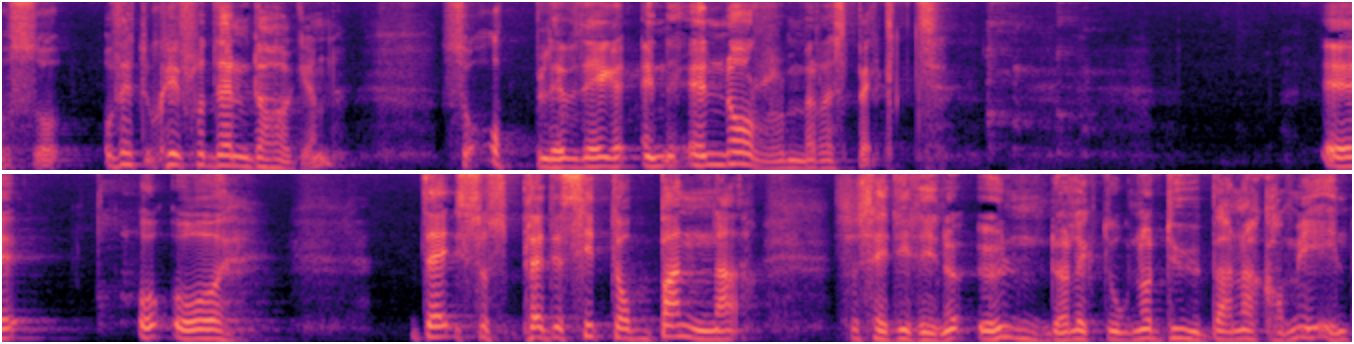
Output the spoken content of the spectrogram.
Og, så, og vet du hva, fra den dagen så opplevde jeg en enorm respekt. Eh, og, og de som pleide å sitte og banne, så sier de det er noe underlig òg. Når dubene kommer inn,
